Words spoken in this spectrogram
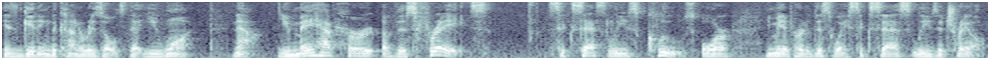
is getting the kind of results that you want. Now, you may have heard of this phrase success leaves clues, or you may have heard it this way success leaves a trail.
